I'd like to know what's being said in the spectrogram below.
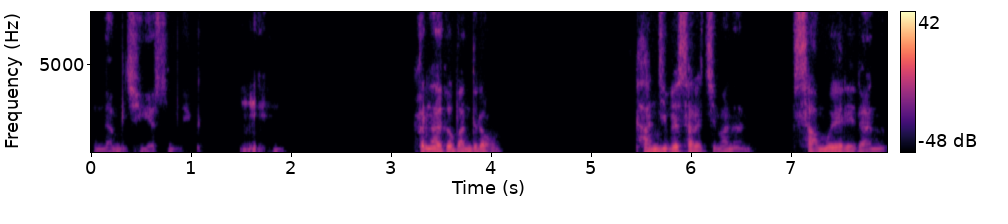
넘치겠습니까? 그러나 그 반대로 한 집에 살았지만은 사무엘이란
